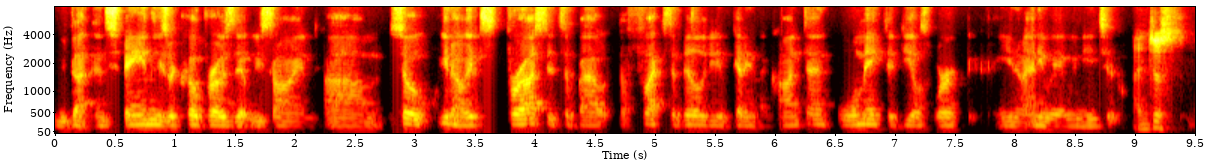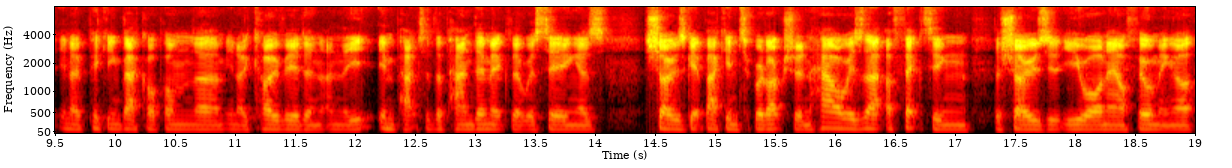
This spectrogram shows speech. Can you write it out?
We've got in Spain. These are co-pros that we signed. Um, so you know, it's for us. It's about the flexibility of getting the content. We'll make the deals work you know any way we need to and just you know picking back up on um, you know covid and, and the impact of the pandemic that we're seeing as shows get back into production how is that affecting the shows that you are now filming? Are,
